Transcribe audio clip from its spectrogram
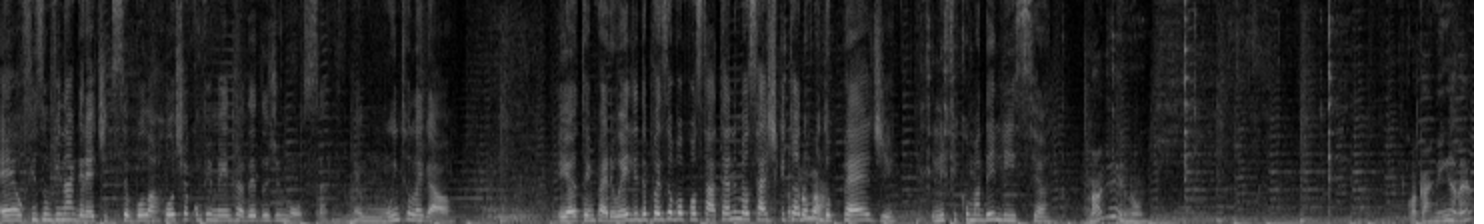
É, eu fiz um vinagrete de cebola roxa com pimenta dedo de moça. Uhum. É muito legal. E eu tempero ele, depois eu vou postar até no meu site que Deixa todo provar. mundo pede. Ele fica uma delícia. Imagino. Com a carninha, né?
